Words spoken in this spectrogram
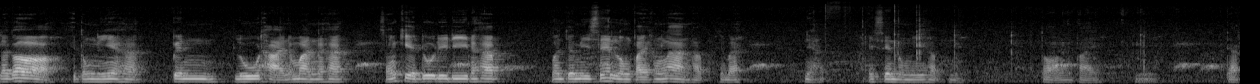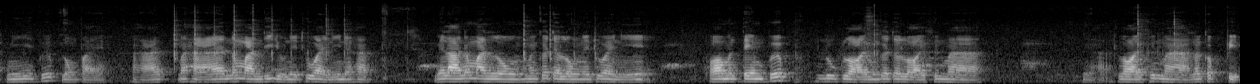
แล้วก็ไอ้ตรงนี้ฮะ เป็นรูถ่ายน้ำมันนะฮะ สังเกตดูดีๆนะครับ มันจะมีเส้นลงไปข้างล่างครับเห็นไหมเนี่ยฮะไอ้เส้นตรงนี้ครับต่อลงไป จากนี้ปุ๊บลงไปมาหามาหาน้ำมันที่อยู่ในถ้วยนี้นะครับ เวลาน้ำมันลงมันก็จะลงในถ้วยนี้ พอมันเต็มปุ๊บลูกลอยมันก็จะลอยขึ้นมาเนี่ยฮะลอยขึ้นมาแล้วก็ปิด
